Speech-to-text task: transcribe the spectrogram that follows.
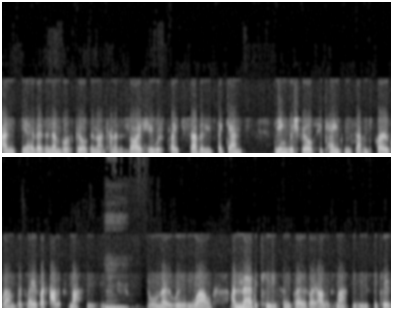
and you know there's a number of girls in that Canada side who would have played sevens against the English girls who came from the sevens program. So players like Alex Matthews, mm. you will know really well, and they're the keys for me. Players like Alex Matthews because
